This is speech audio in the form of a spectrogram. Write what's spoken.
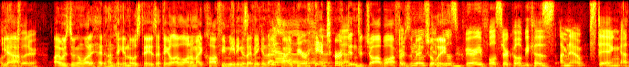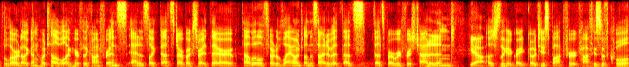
All yeah. later. I was doing a lot of headhunting in those days. I think a lot of my coffee meetings, I think in that yeah, time period, yeah, turned yeah. into job offers it feels, eventually. It feels very full circle because I'm now staying at the Lord Elgin Hotel while I'm here for the conference, and it's like that Starbucks right there, that little sort of lounge on the side of it. That's that's where we first chatted, and yeah, it was just like a great go-to spot for coffees with cool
